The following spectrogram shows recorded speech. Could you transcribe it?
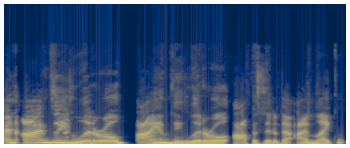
and I'm the literal I am the literal opposite of that. I'm like, well,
